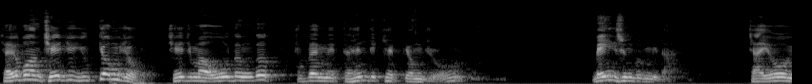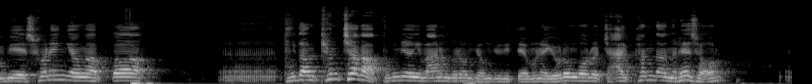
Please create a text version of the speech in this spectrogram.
자 이번 제주 6경주 제주마 5등급 900m 핸디캡 경주 메인 승부입니다. 자요 위에 선행경합과 어, 부담 편차가 분명히 많은 그런 경주이기 때문에 이런 거를 잘 판단을 해서 어,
